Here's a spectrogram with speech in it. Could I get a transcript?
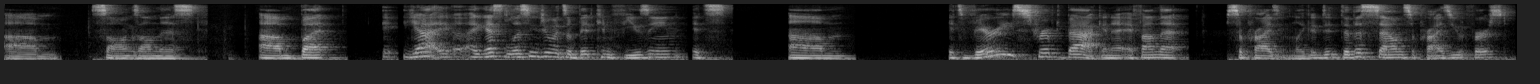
um, songs on this. Um, but it, yeah, it, I guess listening to it's a bit confusing. It's um, it's very stripped back, and I, I found that surprising. Like, did, did this sound surprise you at first?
